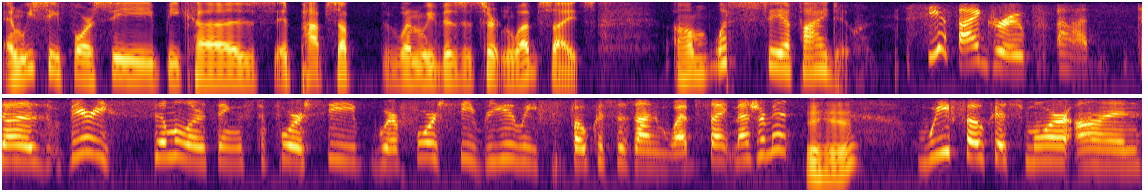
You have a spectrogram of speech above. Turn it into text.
and we see ForeSee because it pops up when we visit certain websites. Um, what does CFI do? CFI Group uh, does very similar things to ForeSee, where ForeSee really focuses on website measurement. Mm-hmm. We focus more on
